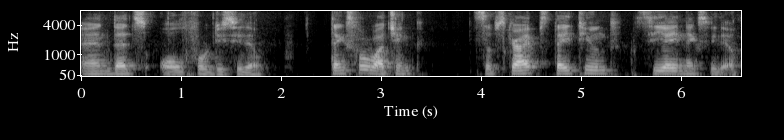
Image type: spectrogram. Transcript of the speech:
And that's all for this video. Thanks for watching. Subscribe stay tuned. See you in next video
